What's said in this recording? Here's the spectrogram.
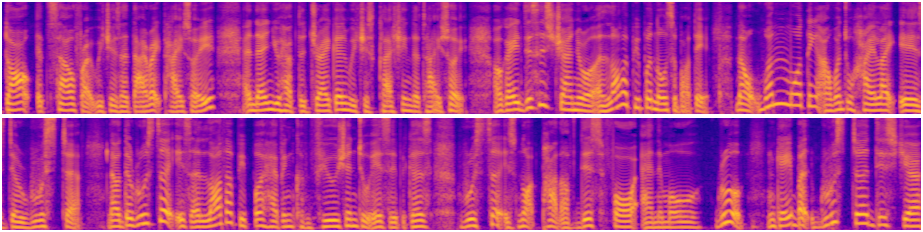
dog itself, right, which is a direct Tai Sui, and then you have the dragon, which is clashing the Tai Sui. Okay, this is general. A lot of people knows about it. Now, one more thing I want to highlight is the rooster. Now, the rooster is a lot of people having confusion to it because rooster is not part of this four animal group. Okay, but rooster this year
